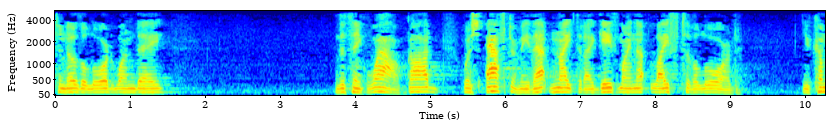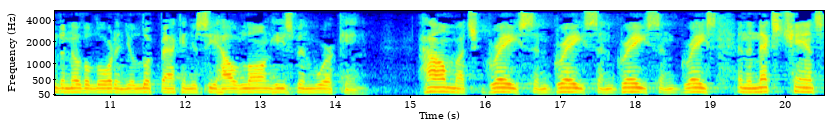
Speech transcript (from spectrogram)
to know the Lord one day? And to think, wow, God was after me that night that I gave my life to the Lord. You come to know the Lord and you look back and you see how long He's been working. How much grace and grace and grace and grace and the next chance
